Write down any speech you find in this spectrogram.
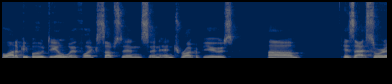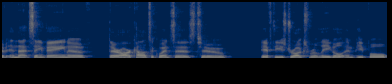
A lot of people who deal with like substance and, and drug abuse. Um, is that sort of in that same vein of there are consequences to if these drugs were legal and people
